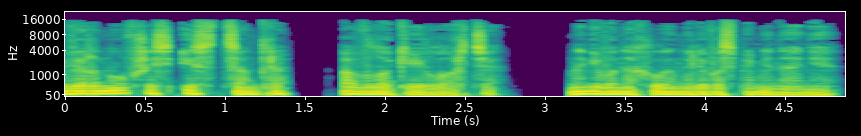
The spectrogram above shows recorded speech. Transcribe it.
вернувшись из центра в Локей-Лорте. На него нахлынули воспоминания.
